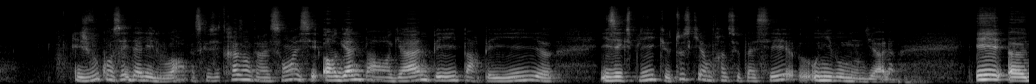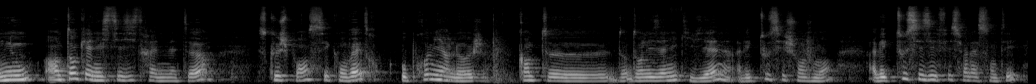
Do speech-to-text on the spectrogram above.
Et je vous conseille d'aller le voir parce que c'est très intéressant et c'est organe par organe, pays par pays. Euh, ils expliquent tout ce qui est en train de se passer au niveau mondial. Et nous, en tant qu'anesthésistes réanimateurs, ce que je pense, c'est qu'on va être aux premières loges quand, euh, dans, les années qui viennent, avec tous ces changements, avec tous ces effets sur la santé.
